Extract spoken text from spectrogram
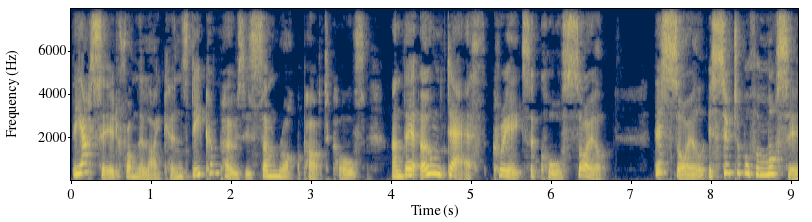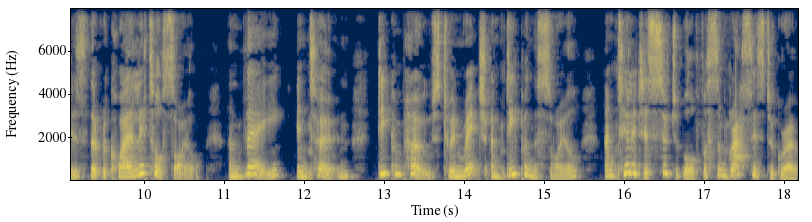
The acid from the lichens decomposes some rock particles and their own death creates a coarse soil. This soil is suitable for mosses that require little soil and they, in turn, decompose to enrich and deepen the soil until it is suitable for some grasses to grow.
